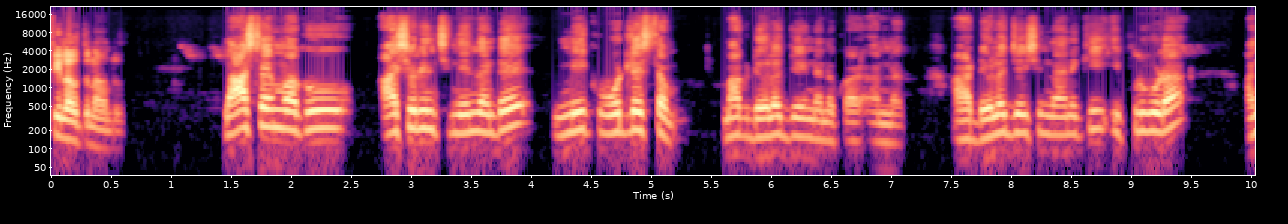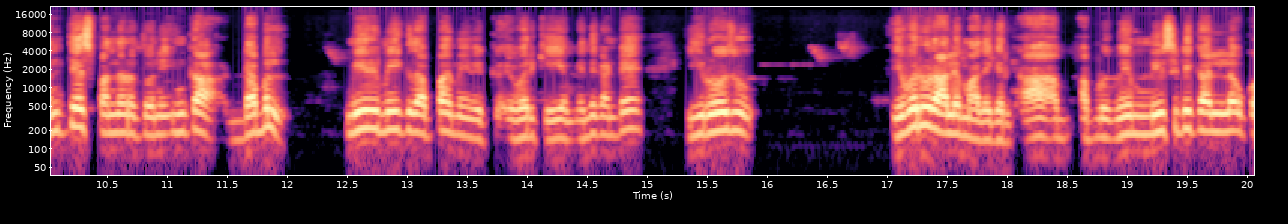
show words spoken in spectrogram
ఫీల్ అవుతున్నారు? లాస్ట్ టైం మాకు ఆశీర్వదించింది ఏంటంటే మీకు ఓట్లేస్తాం మాకు డెవలప్ చేయండి అని ఒక అన్నారు. ఆ డెవలప్ చేసిన దానికి ఇప్పుడు కూడా అంతే స్పందనతోని ఇంకా డబుల్ మీరు మీకు తప్ప మేము ఎక్క- ఎవరికి వేయం ఎందుకంటే ఈరోజు ఎవరు రాలేము మా దగ్గరికి. అప్పుడు మేము న్యూ సిటీ కాలనీలో ఒక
